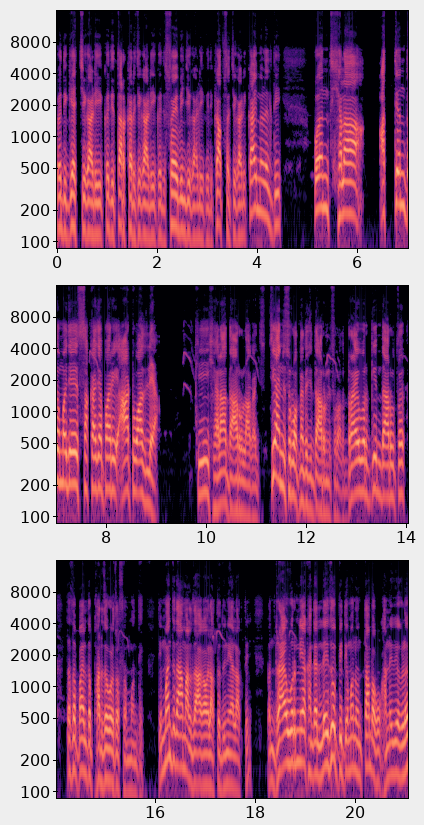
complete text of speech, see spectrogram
कधी गॅसची गाडी कधी तरकारीची गाडी कधी सोयाबीनची गाडी कधी कापसाची गाडी काय मिळेल ती? पण ह्याला अत्यंत म्हणजे सकाळच्या पारी आठ वाजल्या. की ह्याला दारू लागायची. ती आणि सुरुवात नाही त्याची दारूने सुरुवात. ड्रायव्हर की दारूचं तसं पाहिलं तर फार जवळचा संबंध आहे. ते म्हणतात आम्हाला जागावं लागतं दुनिया लागते. पण ड्रायव्हरने एखाद्या लय पिते म्हणून तंबाखू खाणं वेगळं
